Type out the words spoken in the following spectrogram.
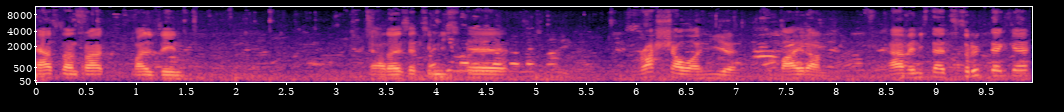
Erstantrag, mal sehen. Ja, da ist jetzt ziemlich äh, Rush Hour hier zu Bayram. Ja, wenn ich da jetzt zurückdenke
